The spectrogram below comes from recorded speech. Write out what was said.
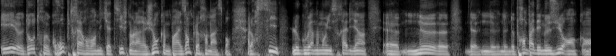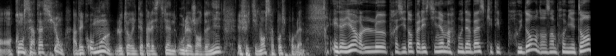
et d'autres groupes très revendicatifs dans la région, comme par exemple le Hamas. Bon, alors si le gouvernement israélien ne, ne, ne prend pas des mesures en, concertation avec au moins l'autorité palestinienne ou la Jordanie, effectivement, ça pose problème. Et d'ailleurs, le président palestinien Mahmoud Abbas, qui était prudent dans un premier temps,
